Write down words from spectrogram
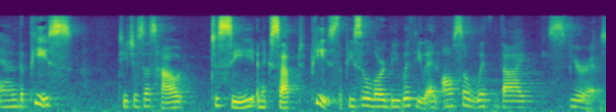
And the peace teaches us how to see and accept peace. The peace of the Lord be with you and also with thy spirit.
